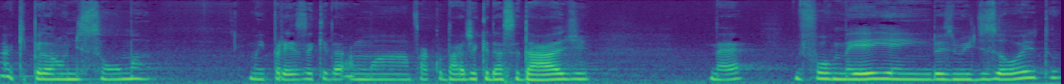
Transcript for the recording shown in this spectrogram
aqui pela Unisuma, uma empresa aqui da, uma faculdade aqui da cidade, né? Me formei em 2018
